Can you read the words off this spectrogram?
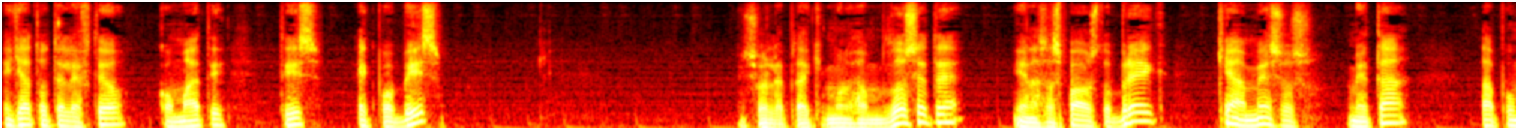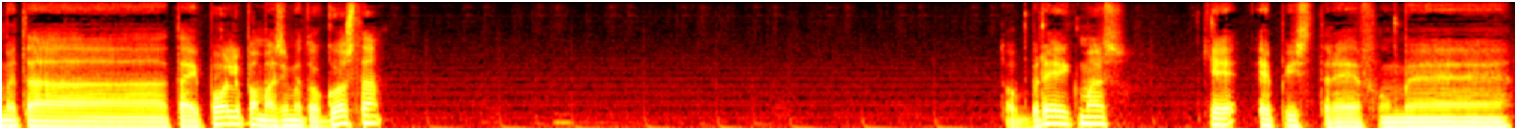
για το τελευταίο κομμάτι της εκπομπής. Μισό λεπτάκι μόνο θα μου δώσετε για να σας πάω στο break και αμέσως μετά θα πούμε τα, τα υπόλοιπα μαζί με τον Κώστα. Το break μας και επιστρέφουμε.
